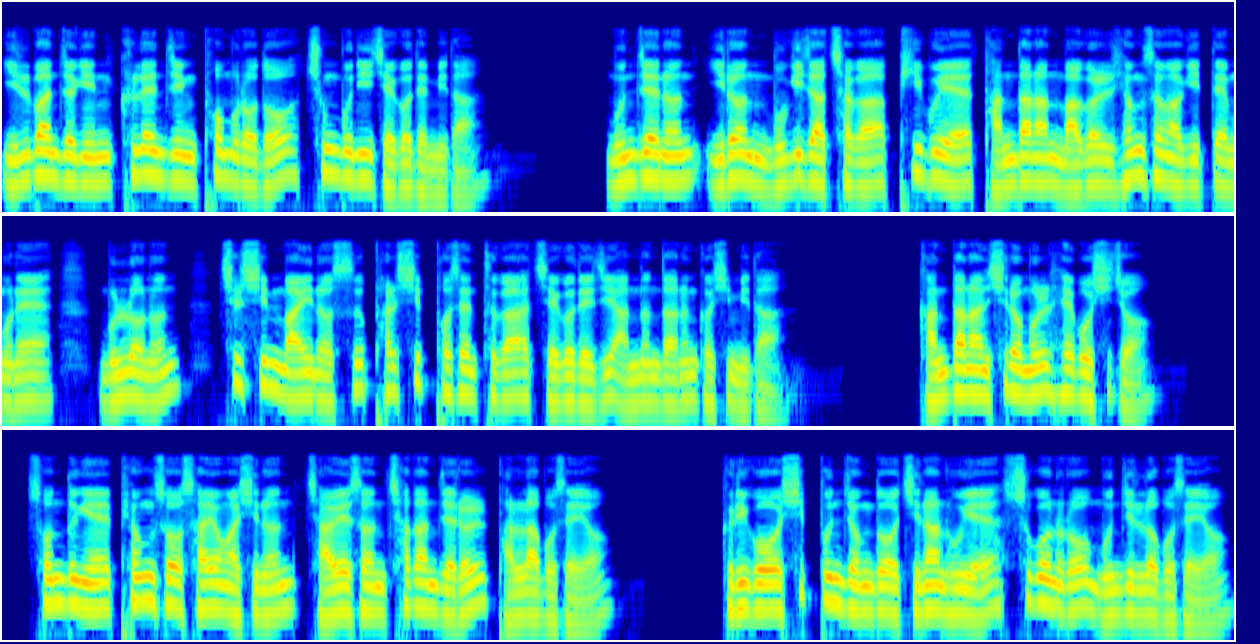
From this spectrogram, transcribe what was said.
일반적인 클렌징 폼으로도 충분히 제거됩니다. 문제는 이런 무기자차가 피부에 단단한 막을 형성하기 때문에 물론은 70-80%가 제거되지 않는다는 것입니다. 간단한 실험을 해보시죠. 손등에 평소 사용하시는 자외선 차단제를 발라보세요. 그리고 10분 정도 지난 후에 수건으로 문질러 보세요.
